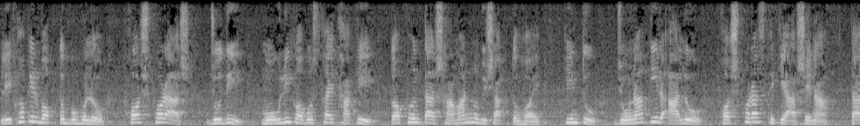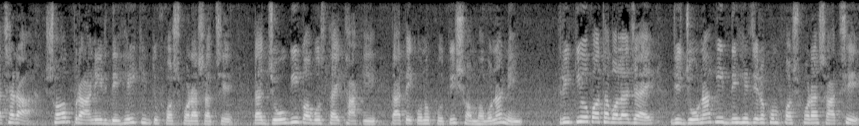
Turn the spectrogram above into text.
লেখকের বক্তব্য হলো, ফসফরাস যদি মৌলিক অবস্থায় থাকে, তখন তা সামান্য বিষাক্ত হয়। কিন্তু জোনাকির আলো ফসফরাস থেকে আসে না। তাছাড়া সব প্রাণীর দেহেই কিন্তু ফসফরাস আছে। তা যৌগিক অবস্থায় থাকে, তাতে কোনো ক্ষতির সম্ভাবনা নেই। তৃতীয় কথা বলা যায় যে জোনাকির দেহে যেরকম ফসফরাস আছে,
